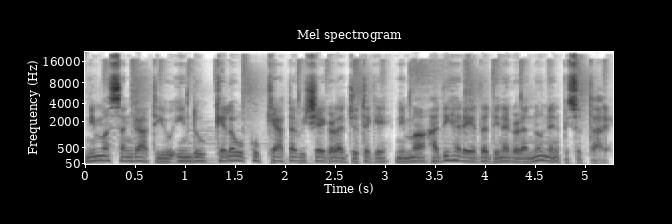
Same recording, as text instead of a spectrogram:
ನಿಮ್ಮ ಸಂಗಾತಿಯು ಇಂದು ಕೆಲವು ಕುಖ್ಯಾತ ವಿಷಯಗಳ ಜೊತೆಗೆ ನಿಮ್ಮ ಹದಿಹರೆಯದ ದಿನಗಳನ್ನು ನೆನಪಿಸುತ್ತಾರೆ.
